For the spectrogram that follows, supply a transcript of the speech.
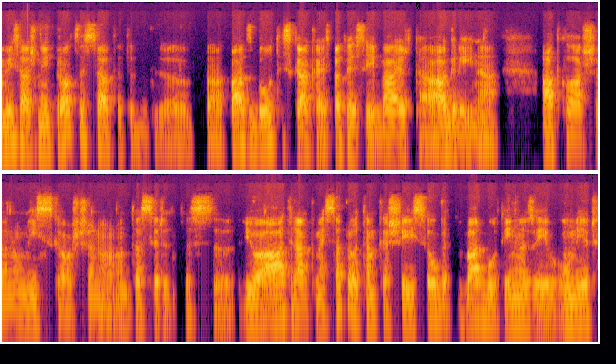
visā šī procesā tad, tad, pats būtiskākais patiesībā ir tā agrīnā atklāšana un izskaušana. Un tas ir tas, jo ātrāk mēs saprotam, ka šī suga var būt invazīva un ir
